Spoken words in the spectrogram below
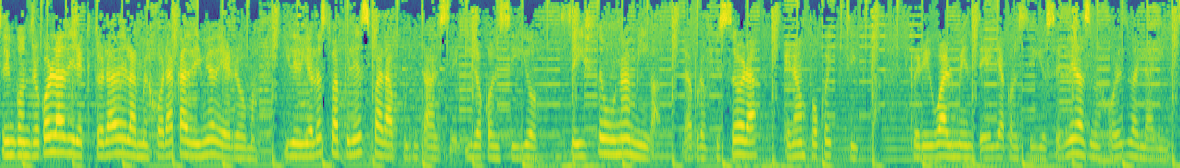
Se encontró con la directora de la mejor academia de Roma y le dio los papeles para apuntarse y lo consiguió. Se hizo una amiga. La profesora era un poco estricta, pero igualmente ella consiguió ser de las mejores bailarinas.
